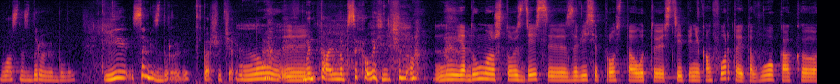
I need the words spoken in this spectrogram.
власне здорові були. І самі здорові в першу чергу. Ну, э, Ментально, психологічно. Ну, я думаю, что здесь э, зависит просто от э, степени комфорта и того, как э,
